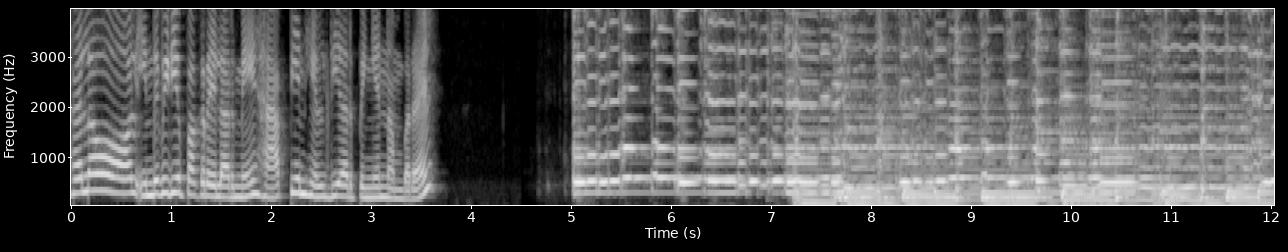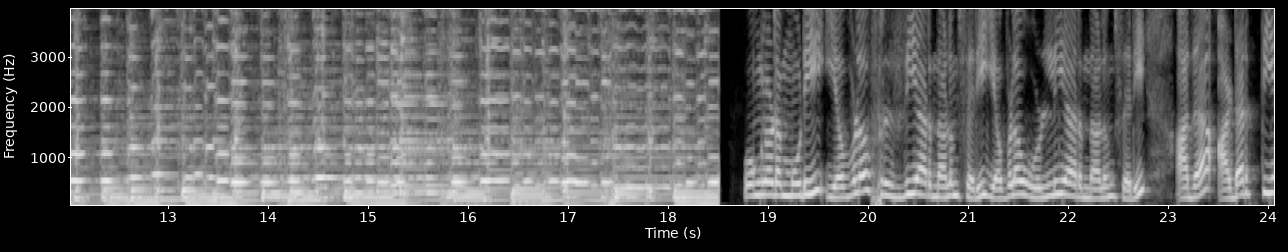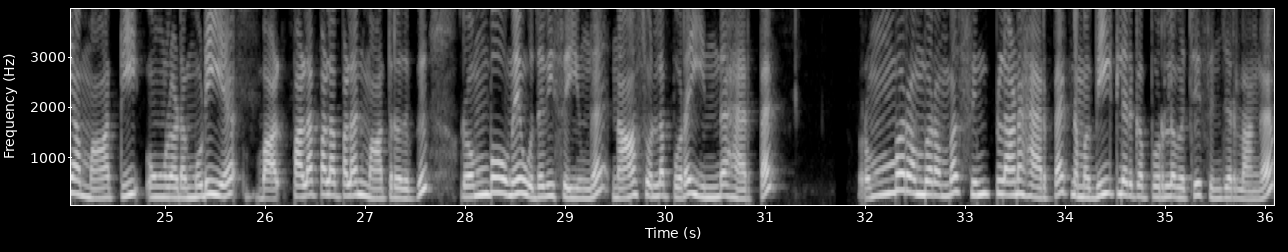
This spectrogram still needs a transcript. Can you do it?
Hello all இந்த video பார்க்குற எல்லாருமே ஹாப்பி அண்ட் ஹெல்த்தியாக இருப்பீங்கன்னு நம்புகிறேன் உங்களோட முடி எவ்வளோ ஃப்ரிஸியாக இருந்தாலும் சரி எவ்வளோ ஒல்லியாக இருந்தாலும் சரி அதை அடர்த்தியாக மாற்றி உங்களோட முடியை ப பல பல பலன் மாற்றுறதுக்கு ரொம்பவுமே உதவி செய்யுங்க. நான் சொல்ல போகிற இந்த ஹேர் பேக் ரொம்ப ரொம்ப ரொம்ப சிம்பிளான ஹேர் பேக் நம்ம வீட்டில் இருக்க பொருளை வச்சே செஞ்சிடலாங்க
